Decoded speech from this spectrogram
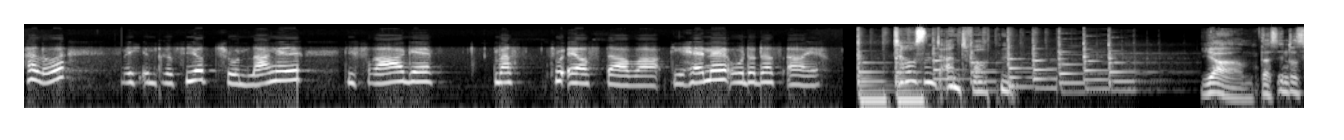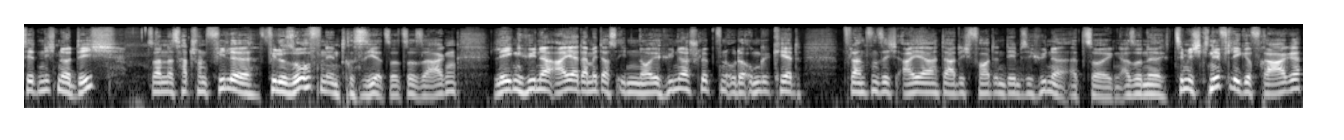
Hallo, mich interessiert schon lange die Frage, was zuerst da war, die Henne oder das Ei. Tausend Antworten. Ja, das interessiert nicht nur dich, sondern es hat schon viele Philosophen interessiert sozusagen. Legen Hühner Eier, damit aus ihnen neue Hühner schlüpfen oder umgekehrt pflanzen sich Eier dadurch fort, indem sie Hühner erzeugen? Also eine ziemlich knifflige Frage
